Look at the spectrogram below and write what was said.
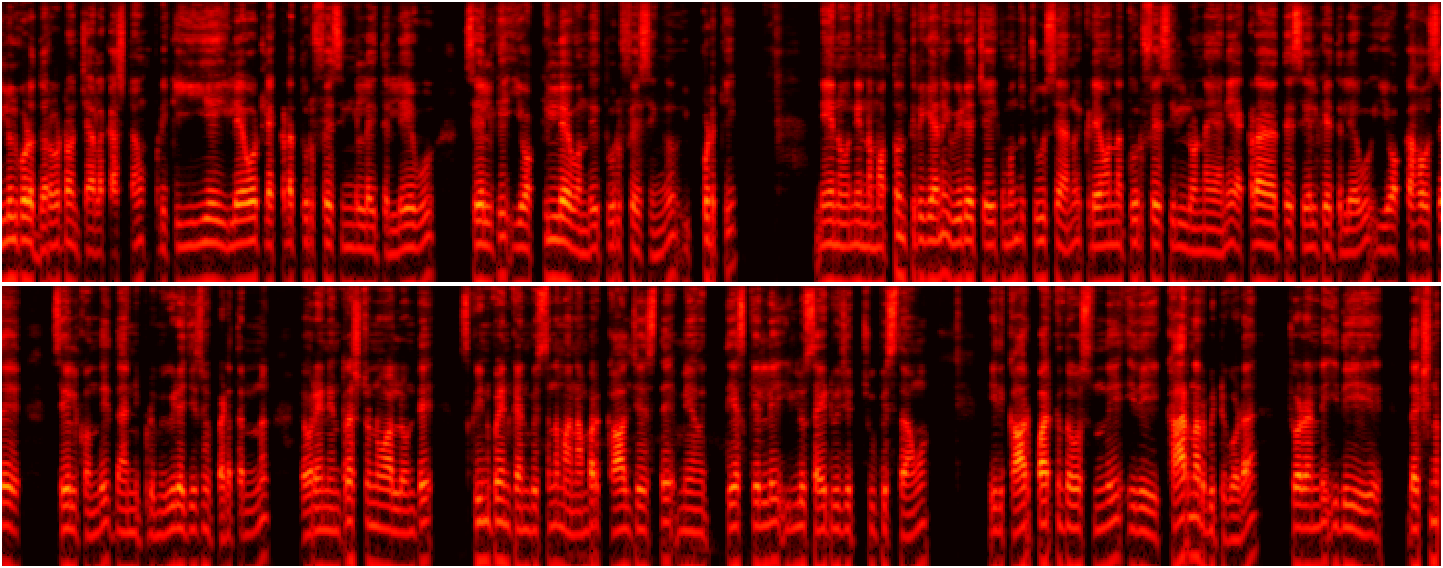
ఇల్లులు కూడా దొరకడం చాలా కష్టం. ఇప్పుడు ఈ లేఅవుట్లు ఎక్కడ తూర్పు ఫేసింగ్ ఇల్లు అయితే లేవు. సేల్కి ఈ ఒక్క ఇల్లే ఉంది తూర్ ఫేసింగ్. ఇప్పటికి నేను నిన్న మొత్తం తిరిగాను వీడియో చేయకముందు చూశాను. ఇక్కడ ఏమన్నా తూర్పు ఫేస్ ఇల్లు ఉన్నాయని. ఎక్కడ అయితే సేల్కి అయితే లేవు ఈ ఒక్క హౌసే సేల్కి ఉంది. దాన్ని ఇప్పుడు మీ వీడియో చేసి పెడతాను. ఎవరైనా ఇంట్రెస్ట్ ఉన్న వాళ్ళు ఉంటే స్క్రీన్ పైన కనిపిస్తున్న మా నంబర్కి కాల్ చేస్తే మేము తీసుకెళ్ళి ఇల్లు సైట్ విజిట్ చూపిస్తాము. ఇది కార్ పార్కింగ్తో వస్తుంది. ఇది కార్నర్ బిట్ కూడా. చూడండి ఇది దక్షిణ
